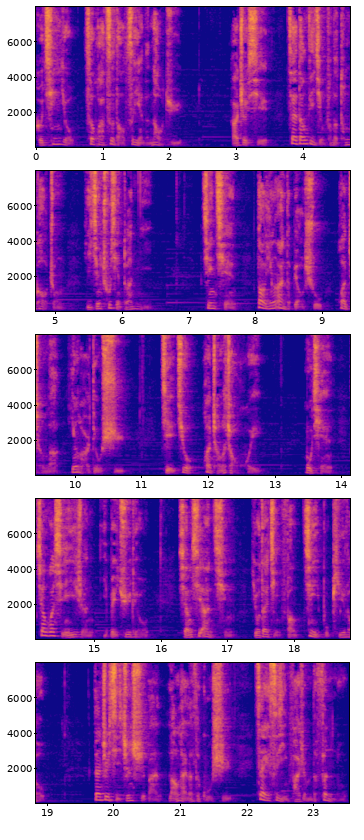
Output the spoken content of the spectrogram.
和亲友策划自导自演的闹剧，而这些在当地警方的通告中已经出现端倪。先前盗婴案的表述换成了婴儿丢失，解救换成了找回。目前相关嫌疑人已被拘留，详细案情有待警方进一步披露。但这起真实版《狼来了》的故事再一次引发人们的愤怒。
